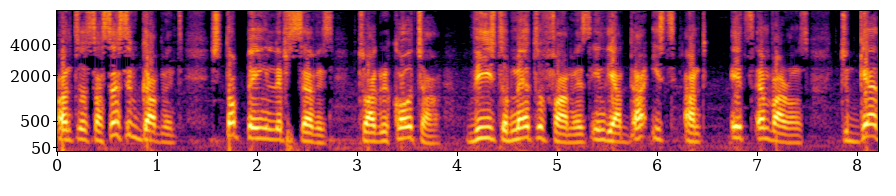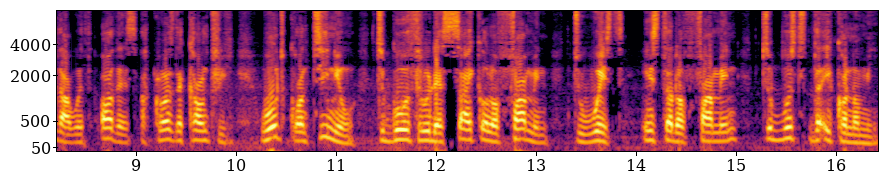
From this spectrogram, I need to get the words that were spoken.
Until successive government stop paying lip service to agriculture, these tomato farmers in the Ada East and its environs, together with others across the country, would continue to go through the cycle of farming to waste instead of farming to boost the economy.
